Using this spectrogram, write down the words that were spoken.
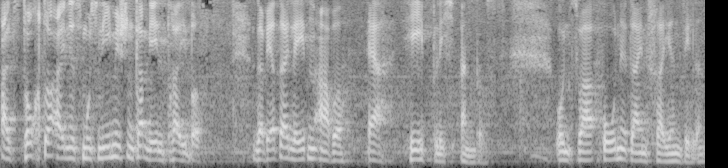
als Tochter eines muslimischen Kameltreibers. Da wäre dein Leben aber erheblich anders. Und zwar ohne deinen freien Willen.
